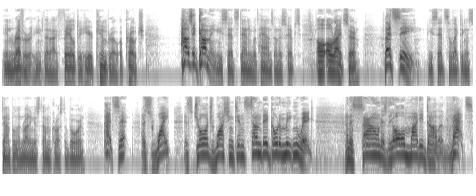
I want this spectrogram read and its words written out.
in reverie that I failed to hear Kimbrough approach. How's it coming? he said, standing with hands on his hips. All, all right, sir. Let's see, he said, selecting a sample and running his thumb across the board. That's it as white as George Washington's Sunday go to meeting wig, and as sound as the almighty dollar. That's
